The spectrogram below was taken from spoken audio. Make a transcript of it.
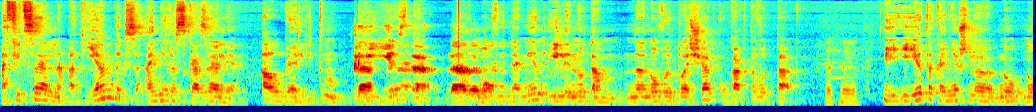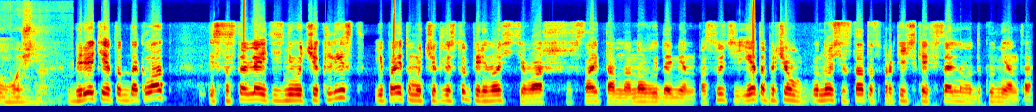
официально от Яндекса они рассказали алгоритм да. приезда да, на да, новый да. домен или ну там на новую площадку как-то вот так. Угу. И, и это, конечно, ну, ну мощно. Берете этот доклад и составляете из него чек-лист, и по этому чек-листу переносите ваш сайт там на новый домен. По сути, и это причем носит статус практически официального документа.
